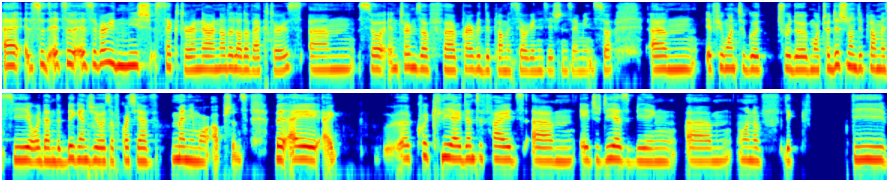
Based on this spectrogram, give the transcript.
Uh, so it's a it's a very niche sector, and there are not a lot of actors. Um, so in terms of uh, private diplomacy organizations, I mean, so um, if you want to go through the more traditional diplomacy or then the big NGOs, of course, you have many more options. But I, I uh, quickly identified um, HD as being um, one of the, the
